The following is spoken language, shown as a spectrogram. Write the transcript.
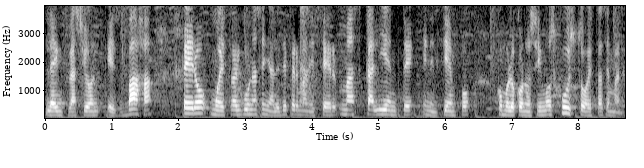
la inflación es baja, pero muestra algunas señales de permanecer más caliente en el tiempo, como lo conocimos justo esta semana.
